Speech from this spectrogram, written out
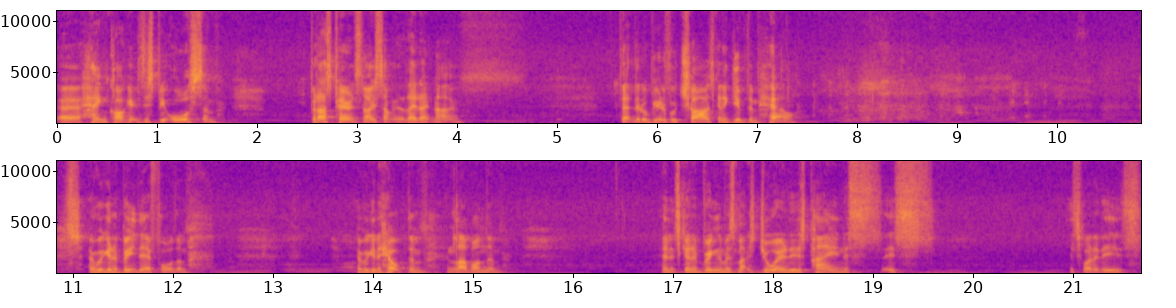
uh, Hancock. It would just be awesome. But us parents know something that they don't know. That little beautiful child is going to give them hell. and we're going to be there for them. And we're going to help them and love on them. And it's going to bring them as much joy as it is pain. It's, it's, it's what it is.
